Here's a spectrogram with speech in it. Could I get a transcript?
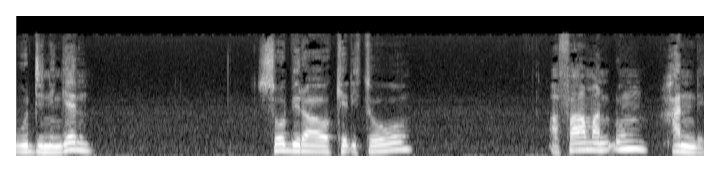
wudini ngel sobirawo keɗitowo a faman ɗum hande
